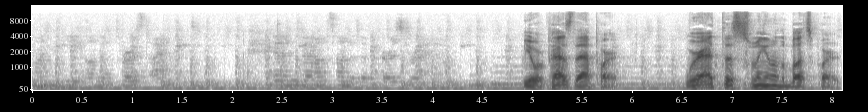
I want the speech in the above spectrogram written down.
monkey on the first island. Then bounce onto the first round. Yeah, we're past that part. We're at the swinging on the butts part.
